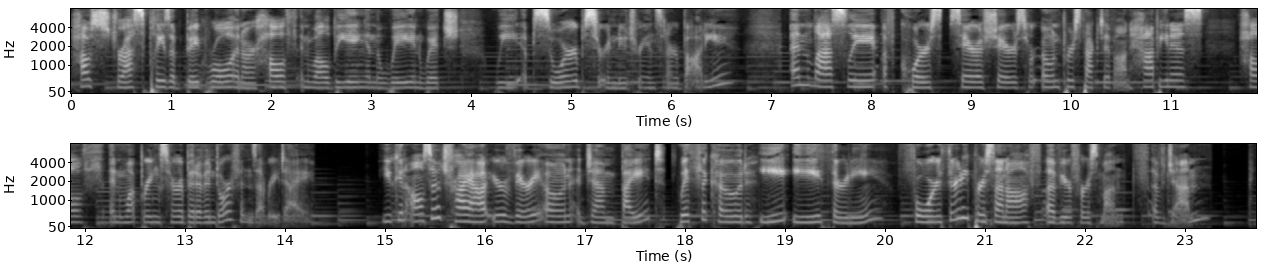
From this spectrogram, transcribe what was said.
how stress plays a big role in our health and well being, and the way in which we absorb certain nutrients in our body. And lastly, of course, Sara shares her own perspective on happiness, health, and what brings her a bit of endorphins every day. You can also try out your very own Gem Bite with the code EE30 for 30% off of your first month of Gem.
